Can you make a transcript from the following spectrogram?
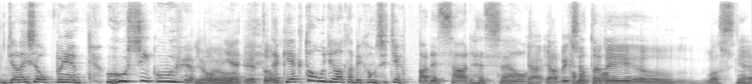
dělají se úplně husí kůže jo, po mně. Jo, to... Tak jak to udělat, abychom si těch 50 hesel Já, já bych pamatovali? se tady eh, vlastně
